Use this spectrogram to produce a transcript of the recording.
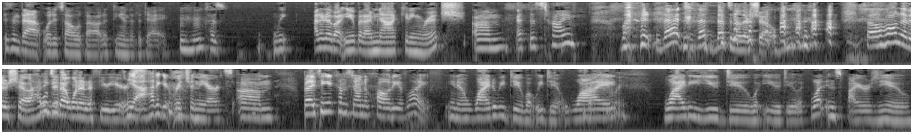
isn't that what it's all about at the end of the day Mm-hmm. because we I don't know about you, but I'm not getting rich um, at this time. But That that that's another show. so a whole nother show. How we'll do get- that one in a few years. Yeah, how to get rich in the arts. Um, but I think it comes down to quality of life. You know, why do we do what we do? Why Definitely. why do you do what you do? Like what inspires you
